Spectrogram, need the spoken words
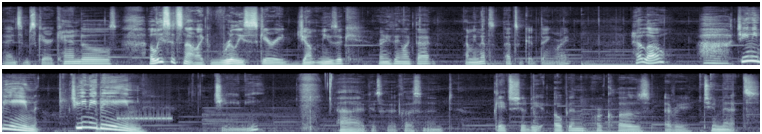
And some scary candles. At least it's not like really scary jump music or anything like that. I mean, that's that's a good thing, right? Hello? Genie Bean! Genie Bean! Genie? Uh, close and gates should be open or close every two minutes.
